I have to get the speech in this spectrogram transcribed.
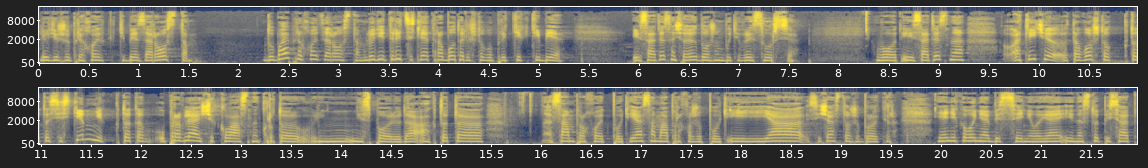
Люди же приходят к тебе за ростом. Дубай приходит за ростом. Люди 30 лет работали, чтобы прийти к тебе. И, соответственно, человек должен быть в ресурсе. Вот, и, соответственно, отличие от того, что кто-то системник, кто-то управляющий классный, крутой, не спорю, да, а кто-то сам проходит путь, я сама прохожу путь, и я сейчас тоже брокер. Я никого не обесцениваю, я и на 150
